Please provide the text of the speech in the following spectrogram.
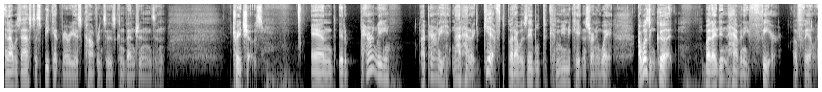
and I was asked to speak at various conferences, conventions, and trade shows. And it apparently, apparently not had a gift, but I was able to communicate in a certain way. I wasn't good, but I didn't have any fear of failing.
